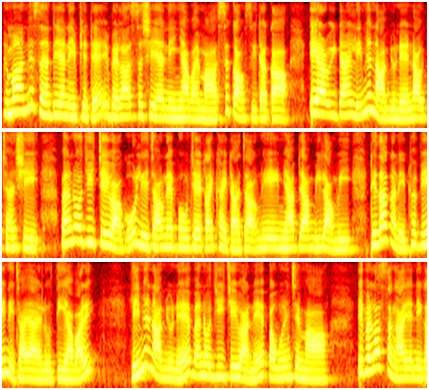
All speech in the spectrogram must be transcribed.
မြန်မာနှစ်ဆန်တရက်နေ့ဖြစ်တဲ့ဧပြီလ18ရက်နေ့ညပိုင်းမှာစစ်ကောင်စီတပ်က AR တိုင်းလေးမျက်နှာမြို့နယ်နောက်ချမ်းရှိဘန်တော်ကြီးကျေးရွာကိုလေကြောင်းနဲ့ပုံကျဲတိုက်ခိုက်တာကြောင့်နေအိမ်များပြားမီးလောင်ပြီးဒေသခံတွေထွက်ပြေးနေကြရတယ်လို့သိရပါတယ်။ လေးမျက်နှာမြို့နယ်ဗန်တော်ကြီးကျေးရွာနယ်ပဝင်းကျင်မှာဧပြီလ15ရက်နေ့က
